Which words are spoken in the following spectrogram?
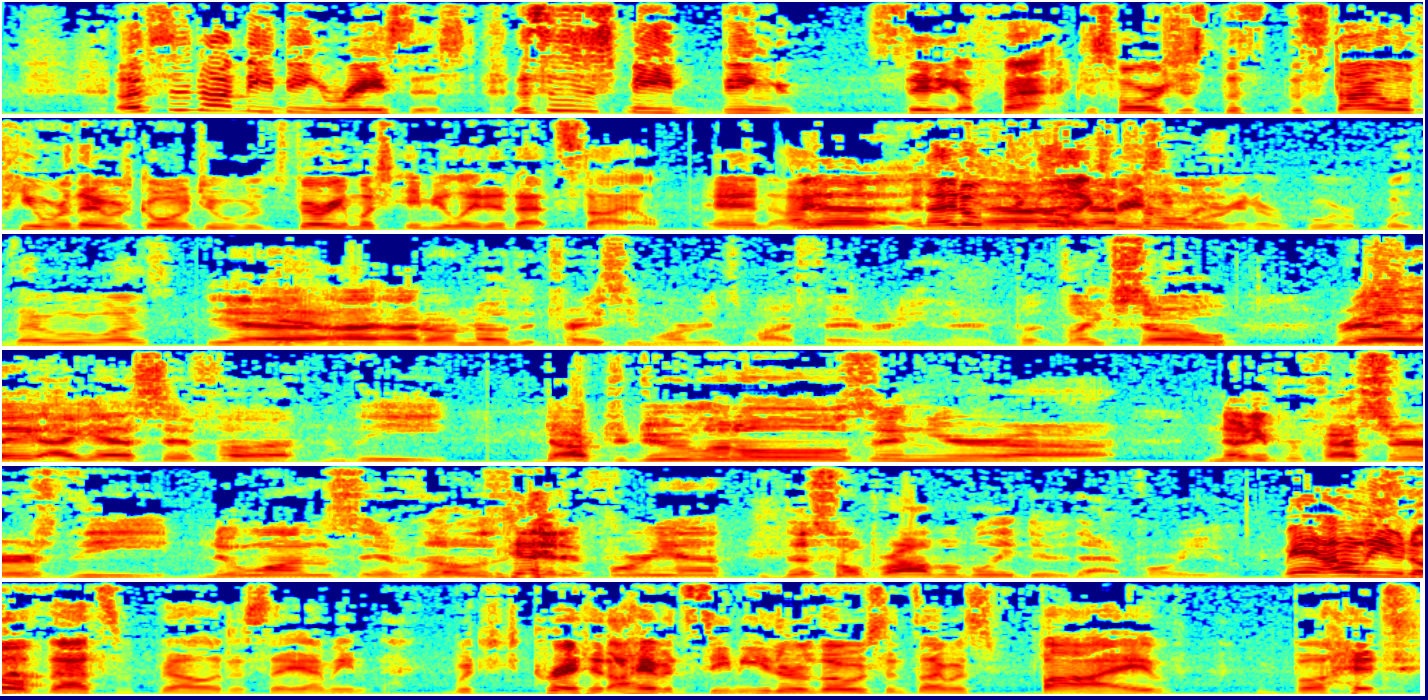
This is not me being racist. This is just me being stating a fact. As far as just the, the style of humor that I was going to was very much emulated that style. And I Yeah, and I don't yeah, particularly I like Tracy Morgan or who was that who it was? Yeah, Yeah. I, I don't know that Tracy Morgan's my favorite either. But like, so really, I guess if uh, the Doctor Doolittles and your uh, Nutty Professors, the new ones, if those did it for you, this will probably do that for you. Man, I don't It's even know not. if that's valid to say. I mean, which granted, I haven't seen either of those since I was five, but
